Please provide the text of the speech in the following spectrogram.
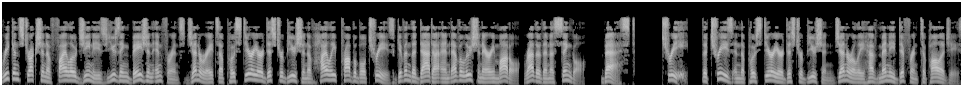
Reconstruction of phylogenies using Bayesian inference generates a posterior distribution of highly probable trees given the data and evolutionary model, rather than a single best tree. The trees in the posterior distribution generally have many different topologies.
